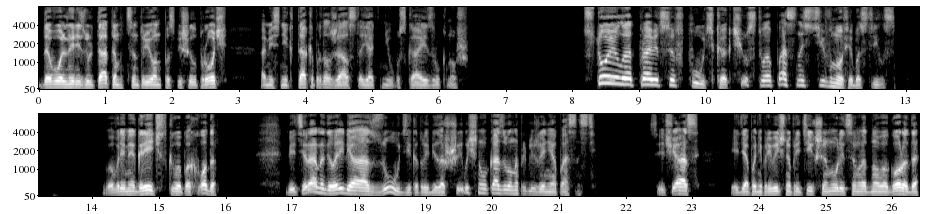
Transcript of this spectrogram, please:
Довольный результатом, Центурион поспешил прочь, а мясник так и продолжал стоять, не выпуская из рук нож. Стоило отправиться в путь, как чувство опасности вновь обострилось. Во время греческого похода ветераны говорили о Азуде, который безошибочно указывал на приближение опасности. Сейчас, идя по непривычно притихшим улицам родного города,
